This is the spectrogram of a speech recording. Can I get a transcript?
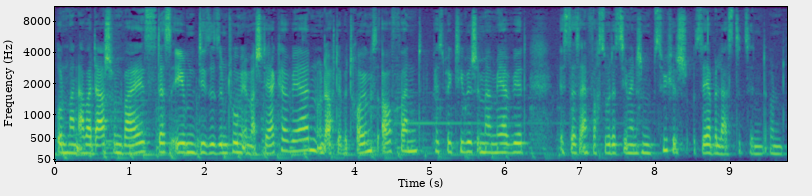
und man aber da schon weiß, dass eben diese Symptome immer stärker werden und auch der Betreuungsaufwand perspektivisch immer mehr wird, ist das einfach so, dass die Menschen psychisch sehr belastet sind und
